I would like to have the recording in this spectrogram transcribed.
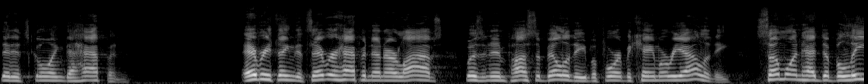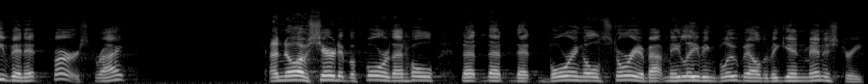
that it's going to happen. Everything that's ever happened in our lives was an impossibility before it became a reality. Someone had to believe in it first, right? I know I've shared it before, that whole that that that boring old story about me leaving Bluebell to begin ministry.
